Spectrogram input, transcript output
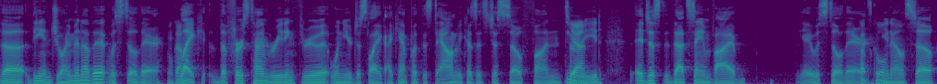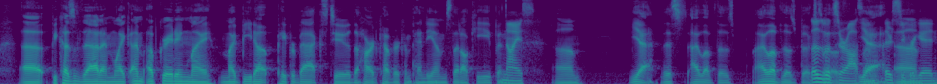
the the enjoyment of it was still there. Okay. Like the first time reading through it, when you're just like, I can't put this down because it's just so fun to Yeah. read. It just that same vibe. It was still there. That's cool. You know, so uh, because of that, I'm like I'm upgrading my my beat up paperbacks to the hardcover compendiums that I'll keep and Nice. um, yeah, this I love those I love those books. Those books both. are awesome. Yeah, They're super um, good.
